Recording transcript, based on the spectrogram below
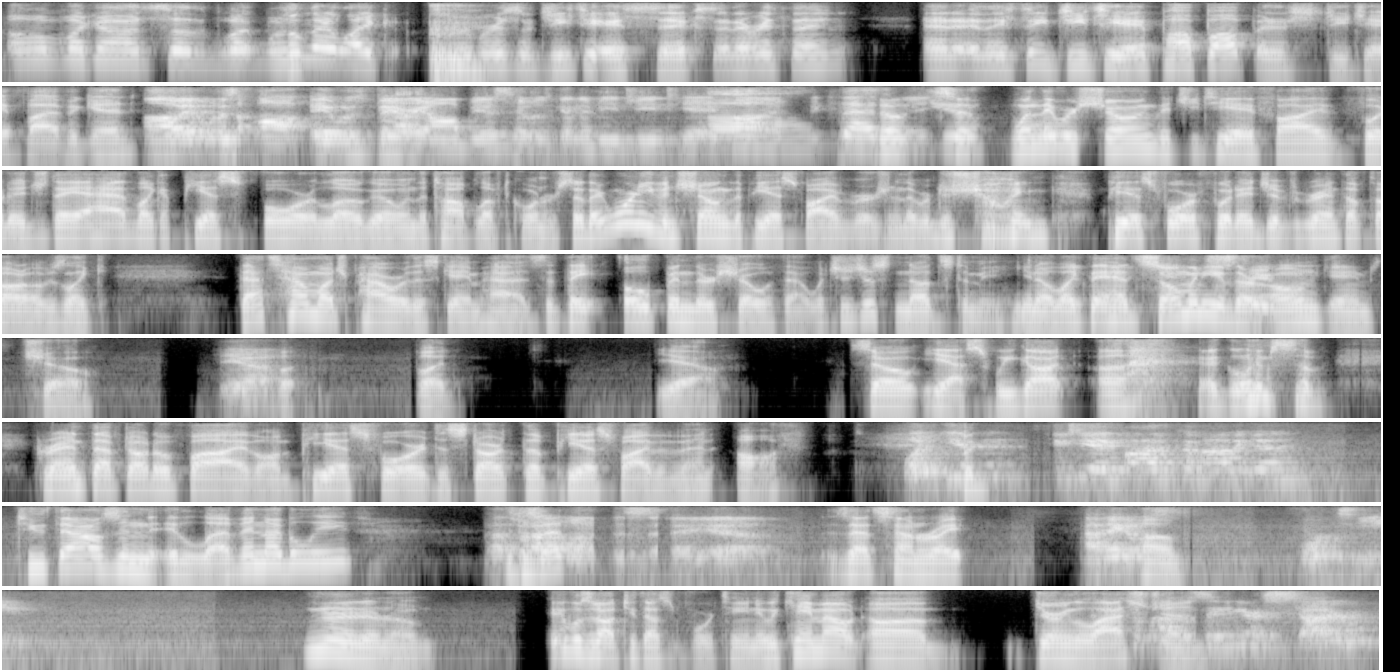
Oh my god, so what wasn't there like rumors of GTA 6 and everything? And they see GTA pop up and it's GTA 5 again. Oh, it was o- it was very uh, obvious it was gonna be GTA 5 Oh, because that's So, they, so when they were showing the GTA 5 footage, they had like a PS4 logo in the top left corner. So they weren't even showing the PS5 version. They were just showing PS4 footage of Grand Theft Auto. I was like, that's how much power this game has. That they opened their show with that, which is just nuts to me. You know, like they had so many of their stupid. own games to show. yeah. But- But yeah. So yes, we got uh, a glimpse of Grand Theft Auto 5 on PS4 to start the PS5 event off. What year But- did GTA 5 come out again? 2011, I believe. That's Does what that- I wanted to say. Yeah, Does that sound right? I think it was Um, 14. No, no, no, no. It was not 2014. It came out uh, during the last gen. same year Skyrim.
